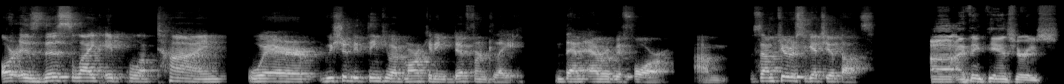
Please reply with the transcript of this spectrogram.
or is this like a time where we should be thinking about marketing differently than ever before. Um, so I'm curious to get your thoughts. Uh, I think the answer is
